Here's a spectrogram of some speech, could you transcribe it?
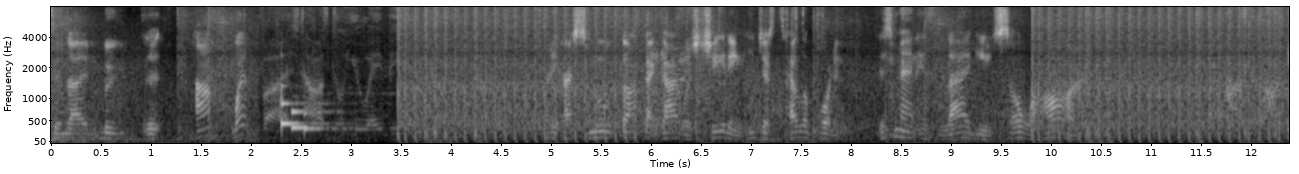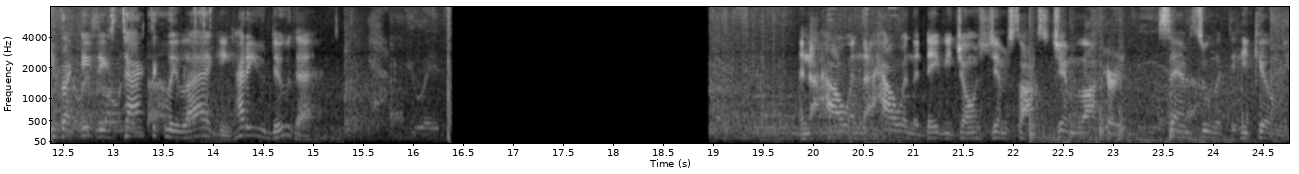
Did I boot? Uh, huh? What? I smooth thought that guy was cheating. He just teleported. This man is lagging so hard. He's like he's, he's tactically lagging. How do you do that? And the how and the how and the Davy Jones Jim Socks, Jim Locker, Sam Zulik did he kill me?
